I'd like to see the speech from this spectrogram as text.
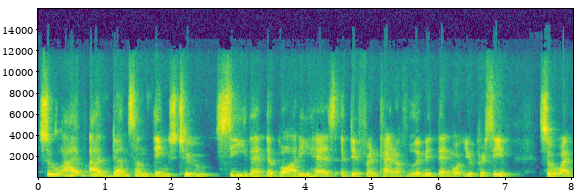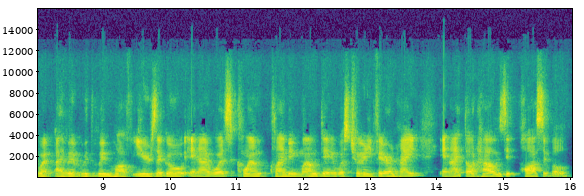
So I've I've done some things to see that the body has a different kind of limit than what you perceive. So I went I went with Wim Hof years ago, and I was climb, climbing mountain. It was 20 Fahrenheit, and I thought, how is it possible?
